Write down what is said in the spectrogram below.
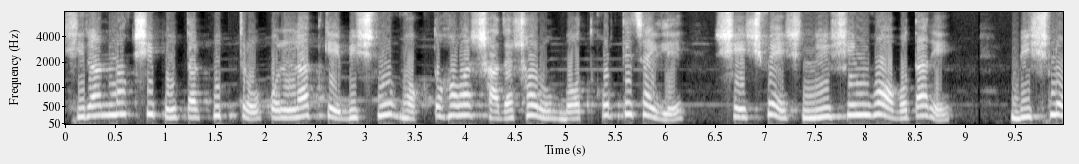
হিরণ্যকশিপু তার পুত্র প্রহ্লাদকে বিষ্ণুর ভক্ত হওয়ার সাজাস্বরূপ বধ করতে চাইলে শেষমেশ নৃসিংহ অবতারে বিষ্ণু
